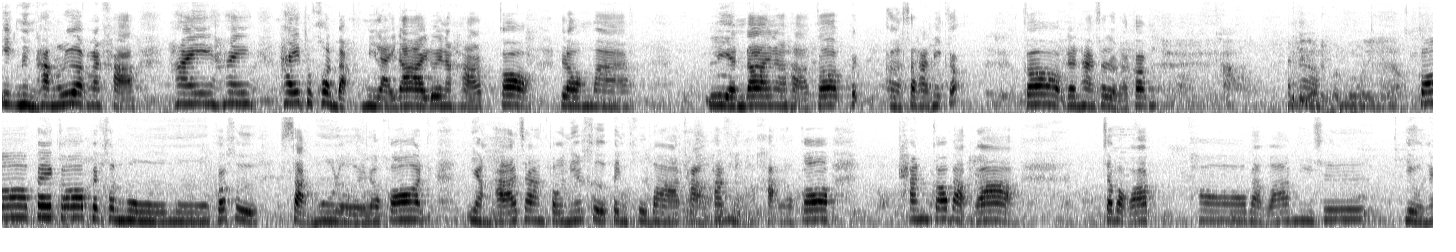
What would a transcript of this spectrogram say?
อีกหนึ่งทางเลือกนะคะ ให้ให้ให้ทุกคนแบบมีรายได้ด้วยนะคะ ก็ลองมาเรียนได้นะคะ ก็สถานที่ก็ก็เดินทางสะดวกแล้วก็ กติเราเป็นคนมูอะไรอย่างเงี้ยเหรอก็เป้ก็เป็นคนมูมูก็คือสายมูเลย แล้วก็อย่างพระอาจารย์ตัวนี้คือเป็นครูบาทางภาคเหนือค่ะ แล้วก็ท่านก็แบบว่าจะบอกว่าพอแบบว่ามีชื่ออยู่ใน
